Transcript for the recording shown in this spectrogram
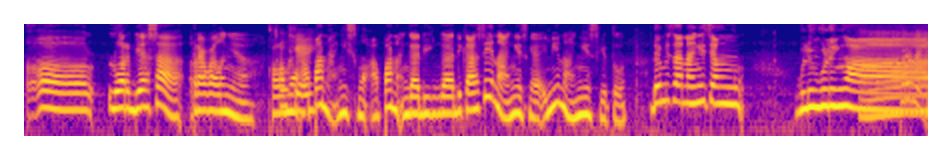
eh, luar biasa rewelnya. Kalau mau Oke. apa nangis, mau apa nggak di nggak dikasih nangis nggak ini nangis gitu. Dan bisa nangis yang guling-gulingan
